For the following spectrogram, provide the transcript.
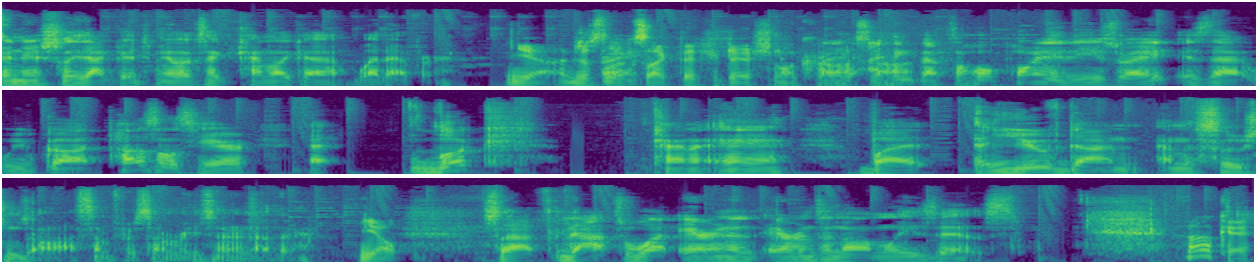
initially that good to me. It looks like kind of like a whatever. Yeah, it just Right. looks like the traditional I, cross I think that's the whole point of these, right? Is that we've got puzzles here that look kind of eh, but you've done, and the solution's awesome for some reason or another. Yep. So that's that's what Aaron Aaron's anomalies is. Okay,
